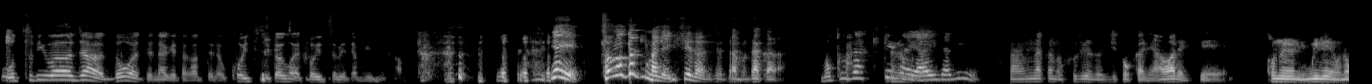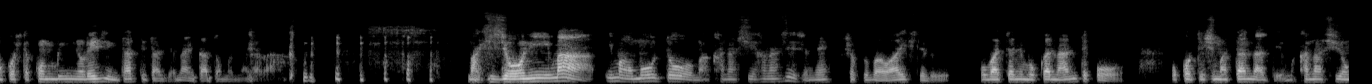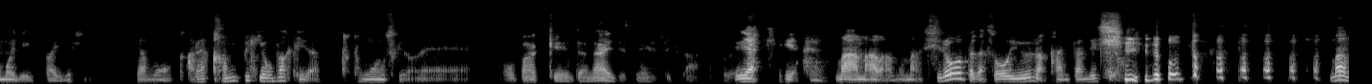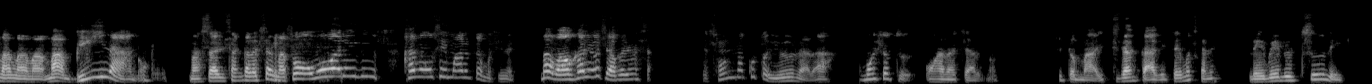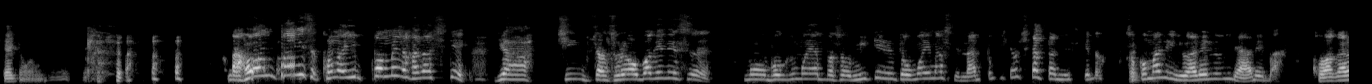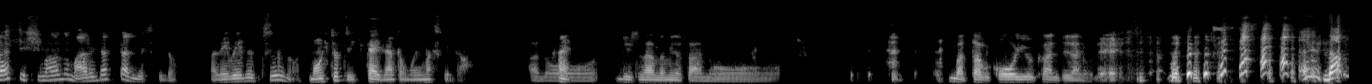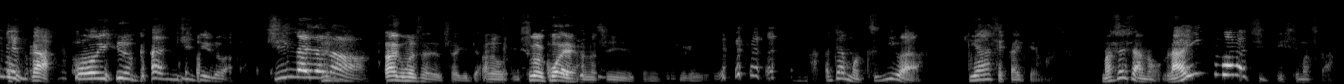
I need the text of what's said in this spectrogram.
お釣りはじゃあどうやって投げたかっていうのを小1時間ぐらい問い詰めてもいいんですか いやいや、その時まで生きてたんですよ、多分。だから。僕が来てない間に、何らかの不慮の事故かに遭われて、このように未練を残したコンビニのレジに立ってたんじゃないかと思いながら。まあ非常に、まあ、今思うと、まあ悲しい話ですよね。職場を愛してるおばちゃんに僕はなんてこう、怒ってしまったんだっていう、まあ、悲しい思いでいっぱいですね。いやもう、あれは完璧お化けだったと思うんですけどね。お化けじゃないですね、シクター。それいやいや、まあまあまあまあ、まあ、素人がそういうのは簡単ですよ。素人 まあまあまあまあ、まあ、ビギナーのマッサージさんからしたら、まあそう思われる可能性もあるかもしれない。まあまあ、わかりました、わかりました。そんなこと言うなら、もう一つお話あるので、ちょっとまあ一段階上げちゃいますかね。レベル2でいきたいと思います。まあ本当にです。この1本目の話で、いやー、シンプさん、それはお化けです。もう僕もやっぱそう見てると思いますって納得してほしかったんですけど、そこまで言われるんであれば、怖がらせてしまうのもあれだったんですけど、まあレベル2のもう一つ行きたいなと思いますけど。あのーはいリスナーの皆さん、あのー まあ、多分こういう感じなので、何ですか？こういう感じっていうのは。信頼だな。あ、ごめんなさい、下げて。あの、すごい怖い話ですよね。じゃあもう次は、冷や汗かいてます。まさしさん、あの、ラインわらしって知ってますか？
